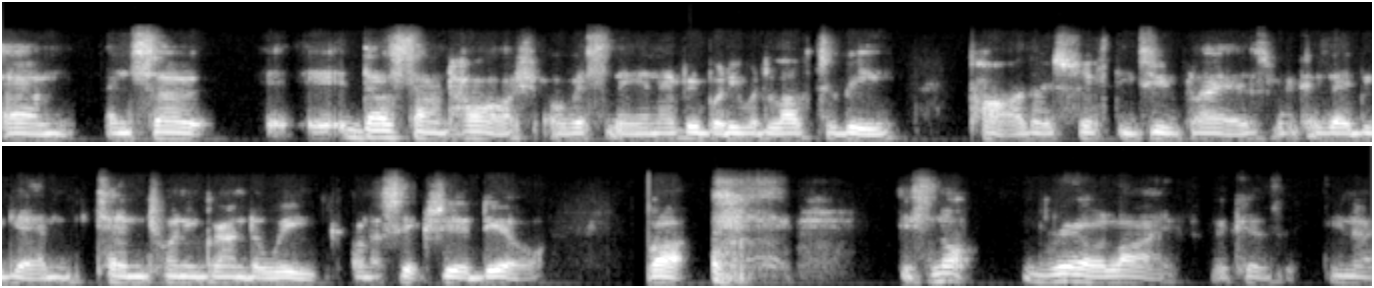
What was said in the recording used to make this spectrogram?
Um, and so it, it does sound harsh, obviously, and everybody would love to be part of those 52 players because they'd be getting 10, 20 grand a week on a six year deal. But it's not real life because, you know,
